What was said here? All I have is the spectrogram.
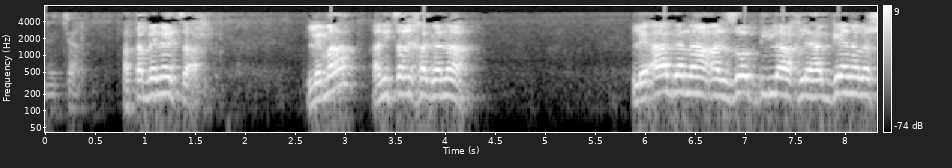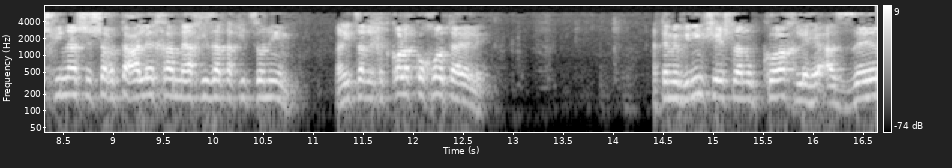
נצח. אתה בנצח. למה? אני צריך הגנה. להגנה על זאת דילך, להגן על השכינה ששרתה עליך מאחיזת החיצונים. אני צריך את כל הכוחות האלה. אתם מבינים שיש לנו כוח להיעזר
